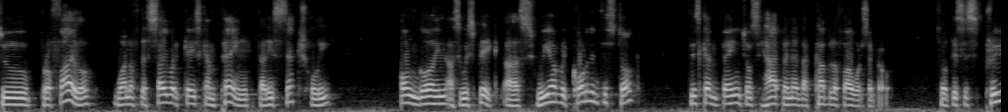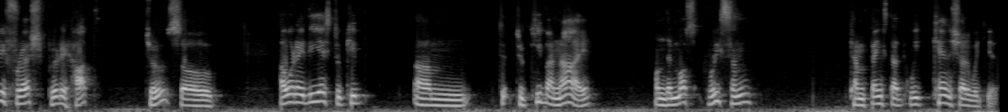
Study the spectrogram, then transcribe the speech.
to profile one of the cyber case campaign that is actually ongoing as we speak. As we are recording this talk, this campaign just happened a couple of hours ago. So this is pretty fresh, pretty hot too. So our idea is to keep um, to, to keep an eye on the most recent campaigns that we can share with you.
